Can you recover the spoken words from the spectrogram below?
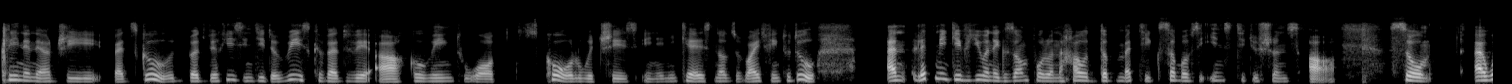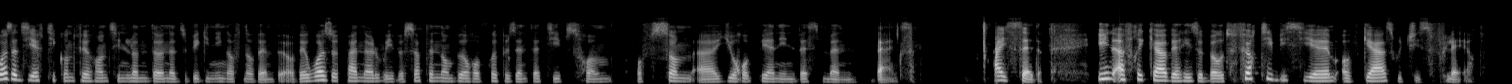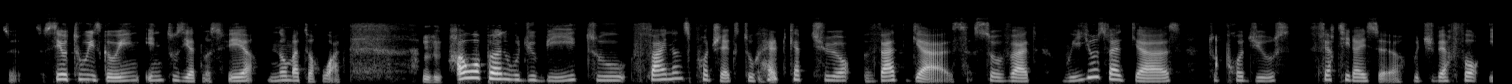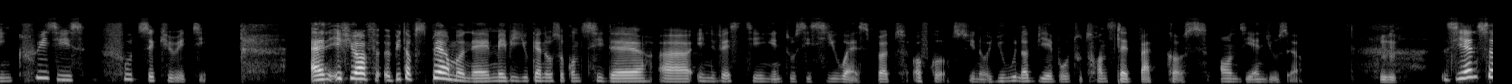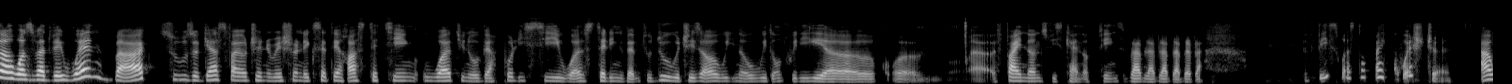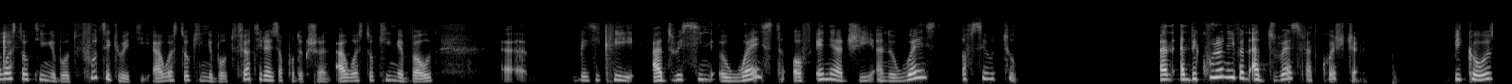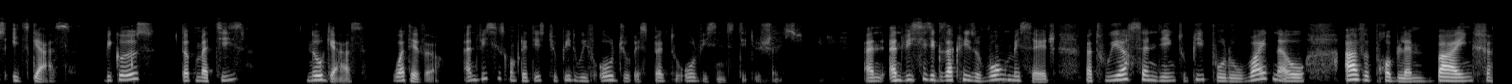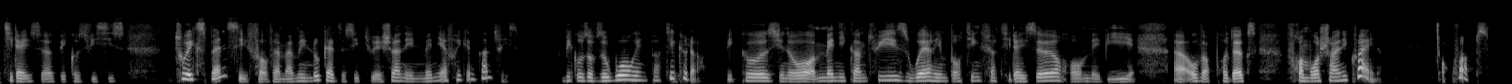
clean energy, that's good, but there is indeed a risk that they are going towards coal, which is in any case not the right thing to do. And let me give you an example on how dogmatic some of the institutions are. So I was at the FT conference in London at the beginning of November. There was a panel with a certain number of representatives from of some uh, European investment banks. I said, in Africa, there is about 30 BCM of gas which is flared. The, the CO2 is going into the atmosphere no matter what. Mhm. How open would you be to finance projects to help capture that gas so that we use that gas to produce fertilizer, which therefore increases food security? And if you have a bit of spare money, maybe you can also consider uh, investing into CCUS. But of course, you know you would not be able to translate that cost on the end user. Mhm. The answer was that they went back to the gas-fired generation, etc., stating what you know their policy was telling them to do, which is, oh, you know, we don't really uh, um, uh, finance these kind of things, blah blah blah blah blah blah. This was not my question. I was talking about food security. I was talking about fertilizer production. I was talking about uh, basically addressing a waste of energy and a waste of CO2. And, and they couldn't even address that question because it's gas, because dogmatism, no gas, whatever. And this is completely stupid with all due respect to all these institutions. And, and this is exactly the wrong message that we are sending to people who right now have a problem buying fertilizer because this is too expensive for them. I mean, look at the situation in many African countries because of the war in particular, because you know many countries were importing fertilizer or maybe uh, other products from Russia and Ukraine or crops.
